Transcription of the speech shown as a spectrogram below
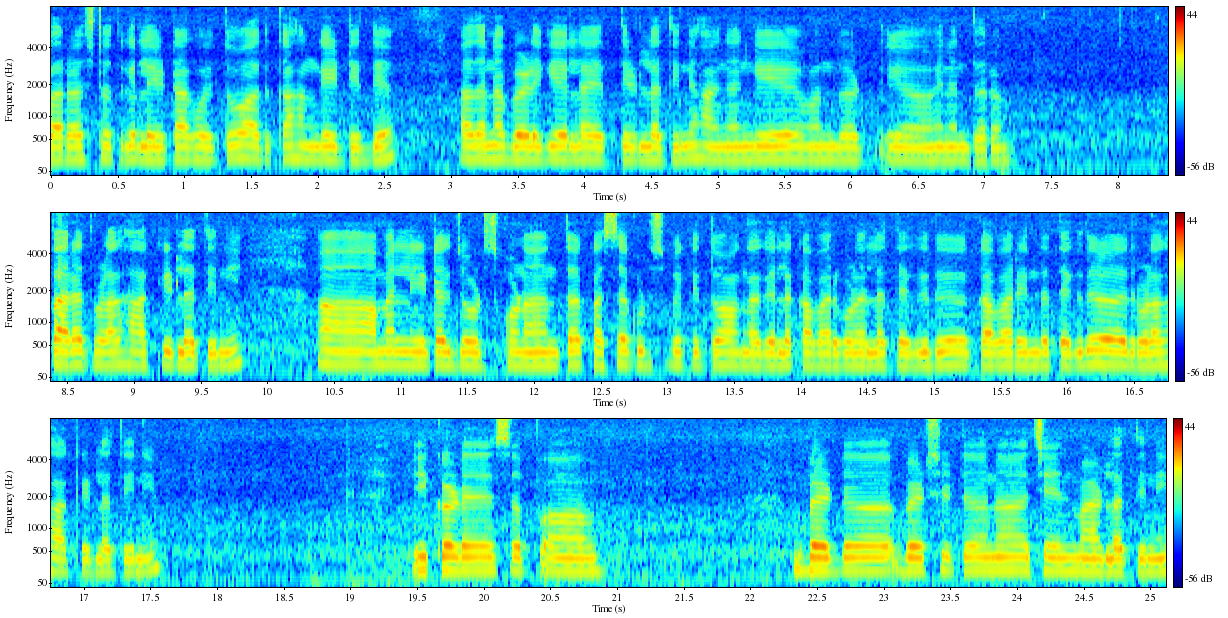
ಬರೋ ಅಷ್ಟೊತ್ತಿಗೆ ಲೇಟಾಗಿ ಹೋಯಿತು ಅದಕ್ಕೆ ಹಾಗೆ ಇಟ್ಟಿದ್ದೆ. ಅದನ್ನು ಬೆಳಗ್ಗೆ ಎಲ್ಲ ಎತ್ತಿಡ್ಲತ್ತೀನಿ. ಹಾಗಂಗೆ ಒಂದು, ಏನಂತಾರೆ ಪಾರದೊಳಗೆ ಹಾಕಿಡ್ಲತ್ತೀನಿ. ಆಮೇಲೆ ನೀಟಾಗಿ ಜೋಡಿಸ್ಕೊಳ ಅಂತ ಕಸ ಗುಡಿಸ್ಬೇಕಿತ್ತು, ಹಾಗಾಗೆಲ್ಲ ಕವರ್ಗಳೆಲ್ಲ ತೆಗೆದು, ಕವರಿಂದ ತೆಗೆದು ಇದ್ರೊಳಗೆ ಹಾಕಿಡ್ಲತ್ತೀನಿ. ಈ ಕಡೆ ಸ್ವಲ್ಪ, ಬೆಡ್, ಬೆಡ್ಶೀಟನ್ನ ಚೇಂಜ್ ಮಾಡ್ಲತ್ತೀನಿ.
